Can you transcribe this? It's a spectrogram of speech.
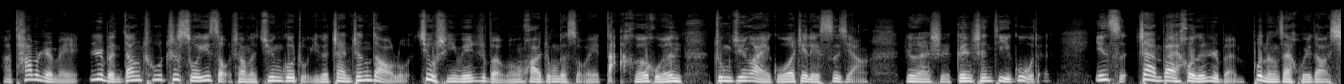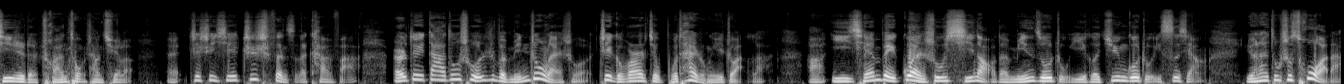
啊，他们认为，日本当初之所以走上了军国主义的战争道路，就是因为日本文化中的所谓“大和魂”、忠君爱国这类思想仍然是根深蒂固的。因此，战败后的日本不能再回到昔日的传统上去了。哎，这是一些知识分子的看法，而对大多数日本民众来说，这个弯就不太容易转了。啊，以前被灌输洗脑的民族主义和军国主义思想，原来都是错的。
